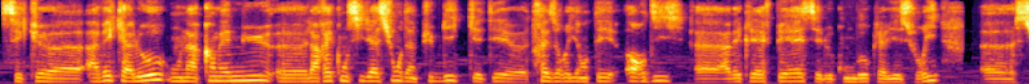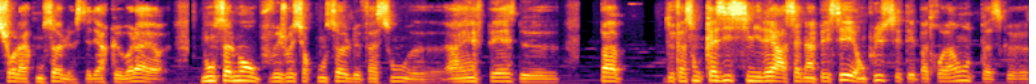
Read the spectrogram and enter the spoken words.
c'est que euh, avec Halo, on a quand même eu euh, la réconciliation d'un public qui était euh, très orienté ordi euh, avec les FPS et le combo clavier souris euh, sur la console. C'est-à-dire que voilà, euh, non seulement on pouvait jouer sur console de façon euh, à un FPS de pas de façon quasi similaire à celle d'un PC et en plus c'était pas trop la honte parce que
